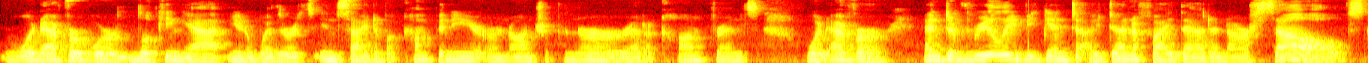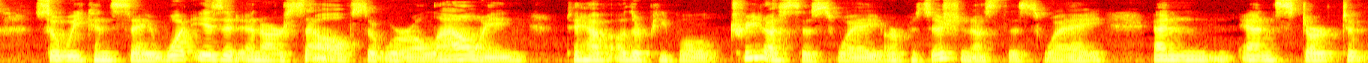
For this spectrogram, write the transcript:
whatever we're looking at, you know, whether it's inside of a company or an entrepreneur or at a conference, whatever, and to really begin to identify that in ourselves so we can say, what is it in ourselves that we're allowing to have other people treat us this way or position us this way and and start to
